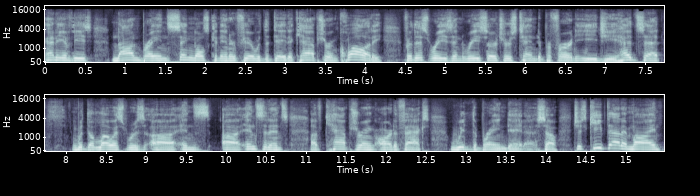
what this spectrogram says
Any of these non brain signals can interfere with the data capture and quality. For this reason, researchers tend to prefer an EEG headset with the lowest uh, uh, incidence of capturing artifacts with the brain data. So just keep that in mind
